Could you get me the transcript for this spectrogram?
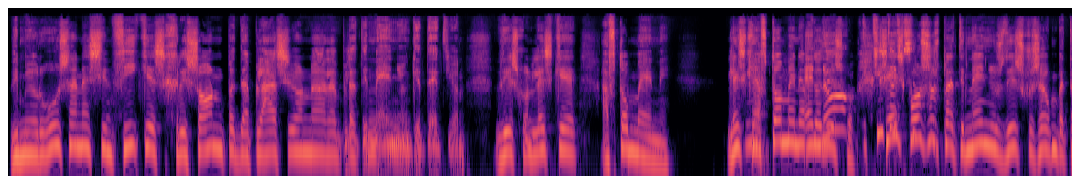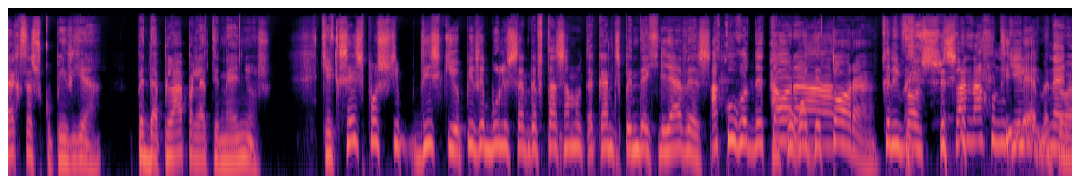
Δημιουργούσαν συνθήκες χρυσών πενταπλάσιων αλλά, πλατινένιων και τέτοιων δίσκων. Λες και αυτό μένει. Λες και Ναι. αυτό μένει από το Ενώ, δίσκο. κοίταξε- Ξέρεις πόσους πλατινένιους δίσκους έχουν πετάξει στα σκουπίδια; Πενταπλά πλατινένιους. Και ξέρεις πόσοι δίσκοι οι οποίοι δεν πούλησαν, δεν φτάσαν ούτε καν τις 50.000. ακούγονται τώρα. Ακούγονται τώρα. Ακριβώς. Σαν να έχουν Τι γίνει. λέμε ναι, τώρα;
